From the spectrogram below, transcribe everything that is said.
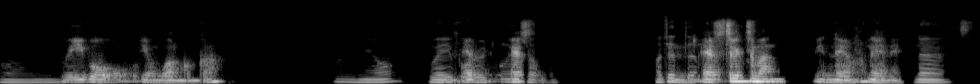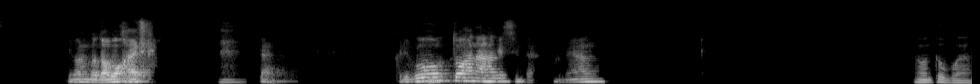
음, 웨이보 연구한 건가? 아니요. 웨이보를 앱- 통해서 뭐. 어쨌든 음, abstract만 있네요. 네네. 네. 이건 뭐 넘어가야 돼. 음. 일단. 그리고 또 하나 하겠습니다. 그러면 이건 또 뭐야?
